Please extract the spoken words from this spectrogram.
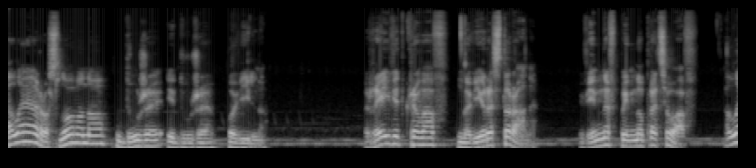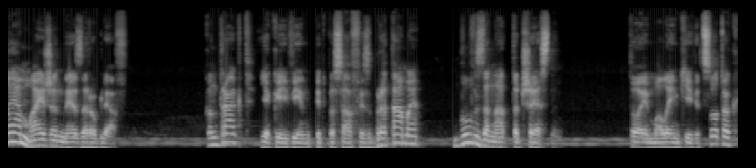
Але росло воно дуже і дуже повільно. Рей відкривав нові ресторани. Він невпинно працював, але майже не заробляв. Контракт, який він підписав із братами, був занадто чесним. Той маленький відсоток,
